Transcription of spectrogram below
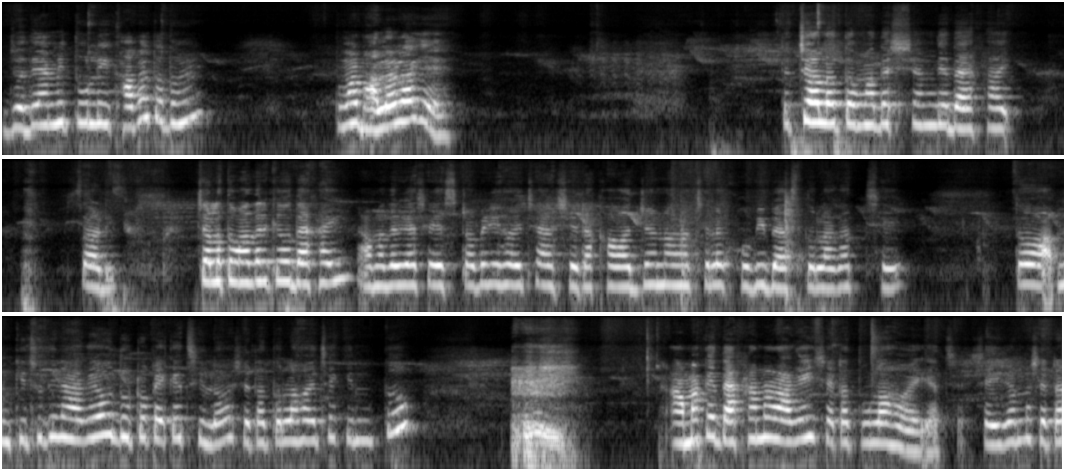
যদি আমি তুলি খাবে তো তুমি? তোমার ভালো লাগে? তো চলো তোমাদের সঙ্গে দেখাই। সরি চলো তোমাদেরকেও দেখাই। আমাদের কাছে স্ট্রবেরি হয়েছে আর সেটা খাওয়ার জন্য আমার ছেলে খুবই ব্যস্ত লাগাচ্ছে। তো আমি কিছুদিন আগেও দুটো পেকেছিল সেটা তোলা হয়েছে কিন্তু আমাকে দেখানোর আগেই সেটা তোলা হয়ে গেছে। সেই জন্য সেটা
